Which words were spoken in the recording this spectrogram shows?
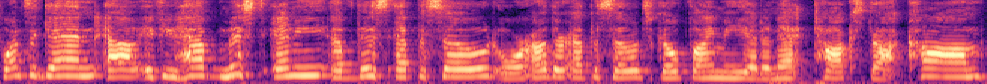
Once again, uh, if you have missed any of this episode or other episodes, go find me at AnnetteTalks.com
